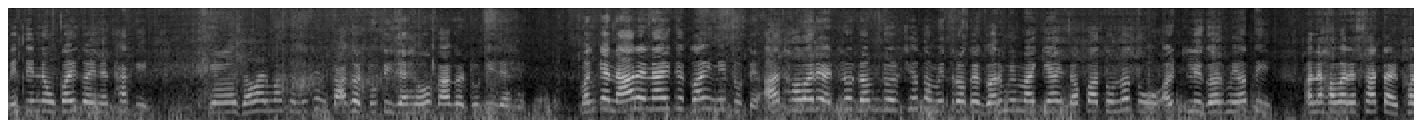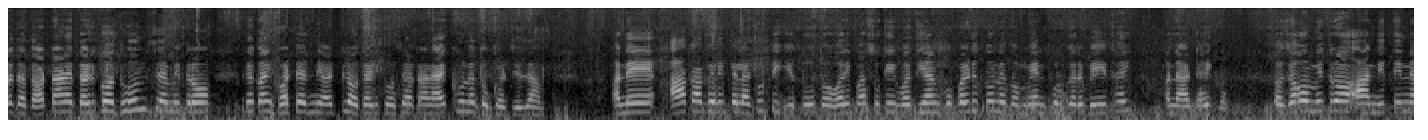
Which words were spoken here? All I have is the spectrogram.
નીતિનને હું કહી કહીને થાકી કે જવારમાંથી નીતિન કાગળ તૂટી જાય, હો, કાગળ તૂટી જાય. મને કે ના રે, ના કે કંઈ નહીં તૂટે. આ સવારે એટલો ડમડોર થયો તો મિત્રો કે ગરમીમાં ક્યાંય જપાતું નહોતું, એટલી ગરમી હતી. અને સવારે સાટાએ ખર્ચા તો અટાણે તડકો ધૂમ છે મિત્રો, કે કંઈ ઘટે જ નહીં, એટલો તડકો છે, અટાણે આખું નહોતું ઘટજે જામ. અને આ કાગરી પેલા તૂટી ગયું હતું, તો વળી પાછું કંઈક વધ્યાન પડ્યું હતું ને તો મેન ફૂલ ઘરે બે થઈ અને આ ઢાંક્યું. તો જાઓ મિત્રો, આ નીતિને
